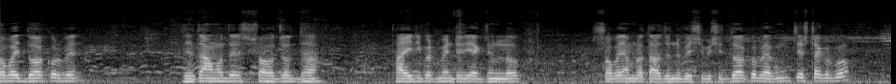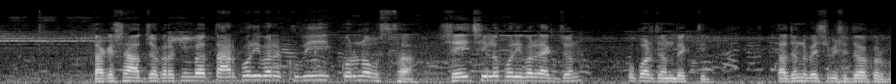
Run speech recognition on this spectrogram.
সবাই দোয়া করবেন। যেহেতু আমাদের সহযোদ্ধা থাই ডিপার্টমেন্টেরই একজন লোক, সবাই আমরা তার জন্য বেশি বেশি দোয়া করব এবং চেষ্টা করব তাকে সাহায্য করা কিংবা তার পরিবারের খুবই করুণ অবস্থা, সেই ছিল পরিবারের একজন উপার্জন ব্যক্তি, তার জন্য বেশি বেশি দোয়া করব।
